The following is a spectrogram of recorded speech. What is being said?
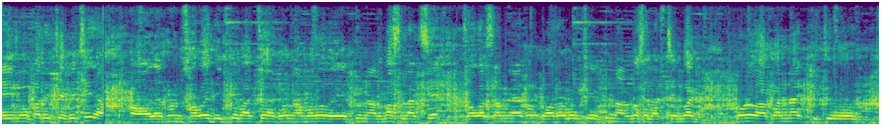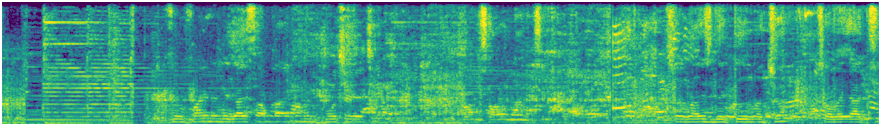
এই নৌকাতে চেপেছি। আর এখন সবাই দেখতে পাচ্ছ, এখন আমারও একটু নার্ভাস লাগছে। সবার সামনে এখন কথা বলছি একটু নার্ভাস লাগছে বাট কোনো ব্যাপার না, কিছু তো ফাইনালি গাইস আমরা এখন পৌঁছে গেছি। সবাই নামছি। গাইস দেখতেই পাচ্ছ, সবাই যাচ্ছি,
